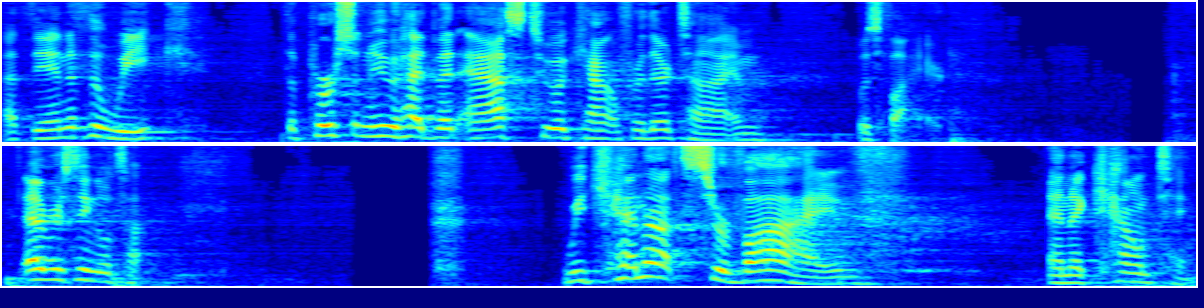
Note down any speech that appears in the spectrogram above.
at the end of the week, the person who had been asked to account for their time was fired. Every single time. We cannot survive an accounting,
